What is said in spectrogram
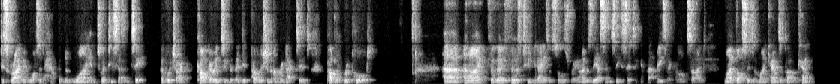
describing what had happened and why in 2017, of which I can't go into, but they did publish an unredacted public report. Uh, and I, for those first two days of Salisbury, I was the SNC sitting in that meeting alongside my bosses and my counterpart Ken.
